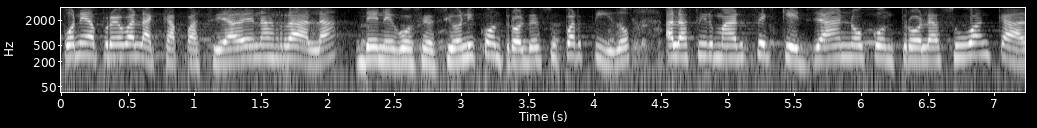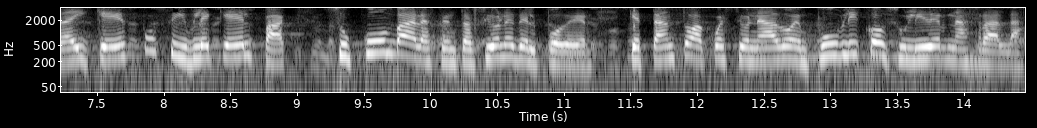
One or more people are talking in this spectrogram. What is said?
pone a prueba la capacidad de Narrala de negociación y control de su partido al afirmarse que ya no controla su bancada y que es posible que el PAC sucumba a las tentaciones del poder, que tanto ha cuestionado en público su líder Narrala.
